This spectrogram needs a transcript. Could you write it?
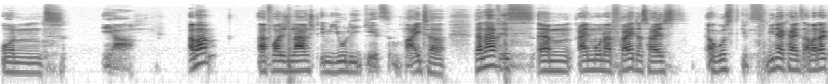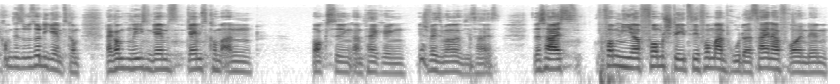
und ja. Aber erfreuliche Nachricht, im Juli geht's weiter. Danach ist ähm, ein Monat frei, das heißt, August gibt's wieder keins, aber da kommt ja sowieso die Gamescom. Da kommt ein riesen Games, Gamescom an Boxing, Unpacking, ich weiß nicht mal, wie es heißt. Das heißt, von mir, vom Stezi, von meinem Bruder, seiner Freundin,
